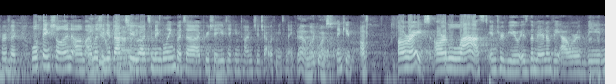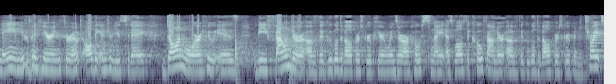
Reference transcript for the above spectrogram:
Perfect. Well, thanks, Sean. Um, I'll let you you get back to uh, to mingling, but uh, I appreciate you taking time to chat with me tonight. Yeah, likewise. Thank you. Awesome. All right, our last interview is the man of the hour, the name you've been hearing throughout all the interviews today, Don Ward, who is the founder of the Google Developers Group here in Windsor, our host tonight, as well as the co founder of the Google Developers Group in Detroit.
